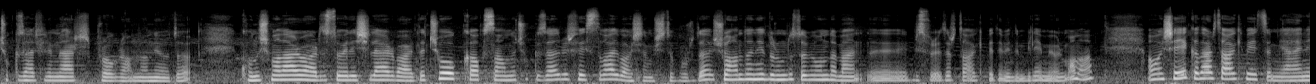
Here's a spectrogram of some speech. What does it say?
çok güzel filmler programlanıyordu. Konuşmalar vardı söyleşiler vardı. Çok kapsamlı çok güzel bir festival başlamıştı burada. Şu anda ne durumda? Tabii onu da ben e, bir süredir takip edemedim bilemiyorum ama ama şeye kadar takip ettim. Yani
